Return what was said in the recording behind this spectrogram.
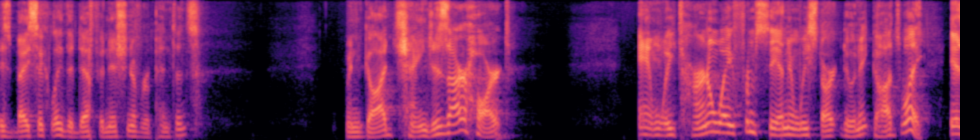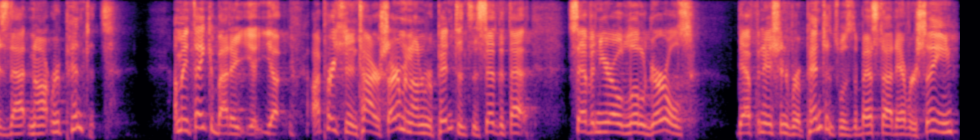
is basically the definition of repentance? When God changes our heart and we turn away from sin and we start doing it God's way. Is that not repentance? I mean, think about it. I preached an entire sermon on repentance and said that that seven year old little girl's definition of repentance was the best I'd ever seen.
